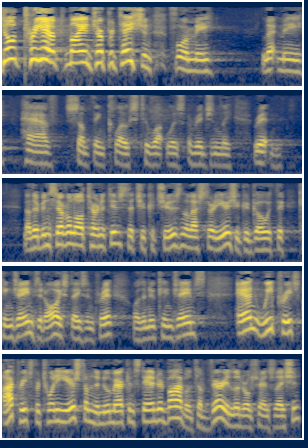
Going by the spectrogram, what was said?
don't preempt my interpretation for me. Let me have something close to what was originally written. Now there have been several alternatives that you could choose in the last 30 years. You could go with the King James, it always stays in print, or the New King James. And we preached, I preached for 20 years from the New American Standard Bible. It's a very literal translation.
